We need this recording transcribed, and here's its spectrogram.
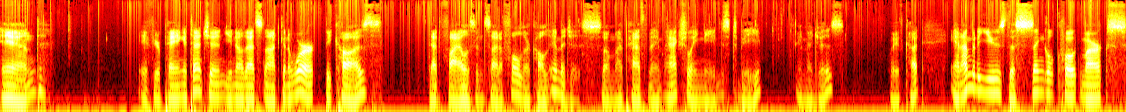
And if you're paying attention you know that's not going to work because that file is inside a folder called images. So my path name actually needs to be images. Wave cut and I'm going to use the single quote marks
